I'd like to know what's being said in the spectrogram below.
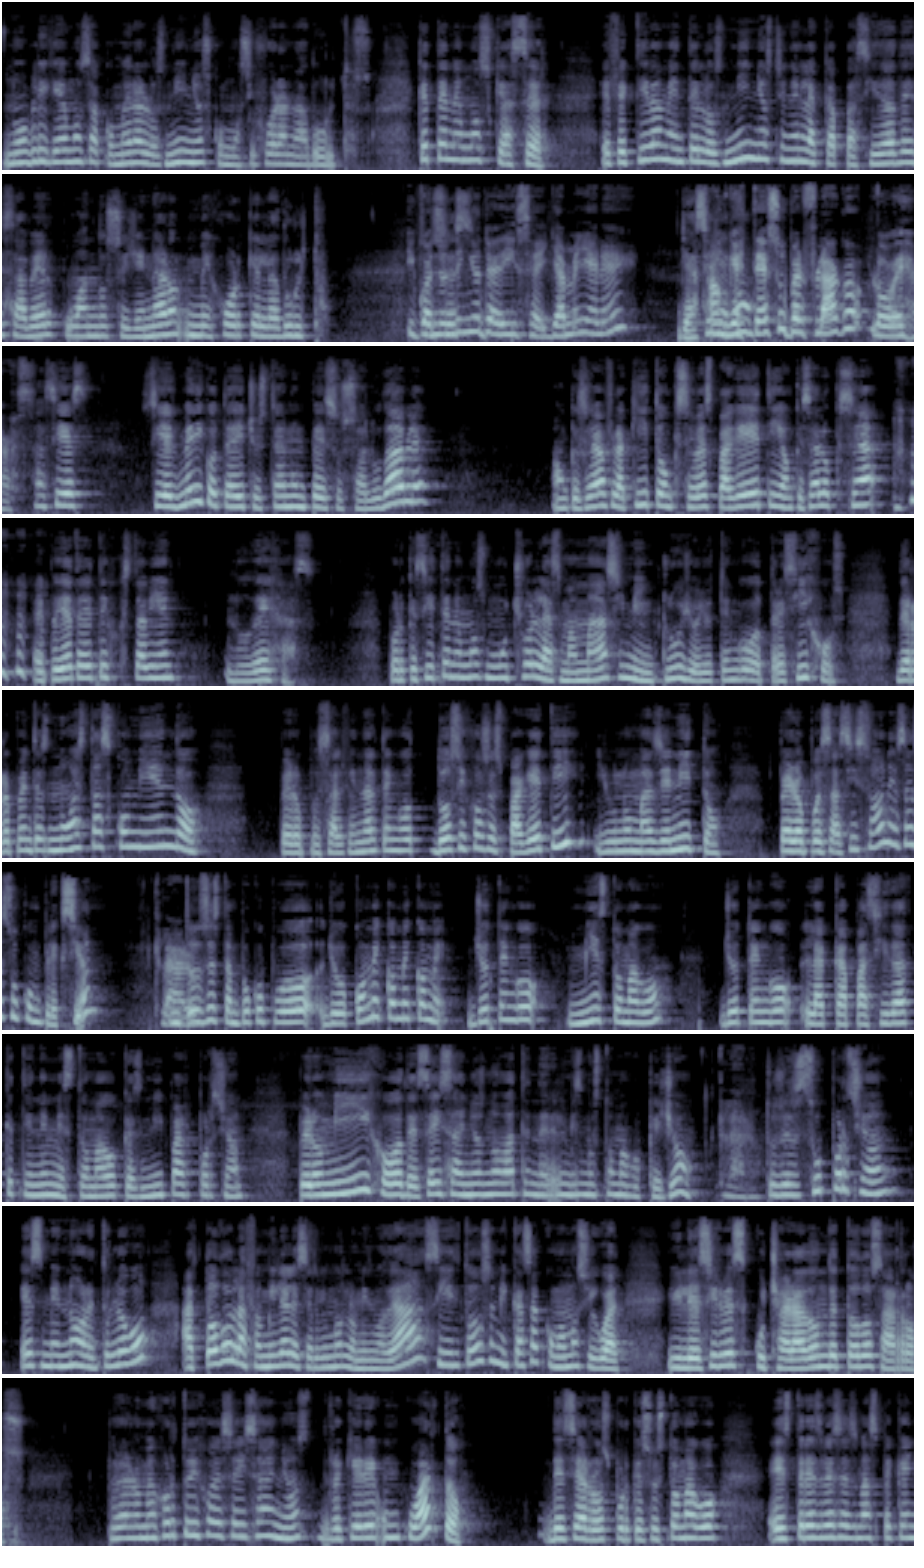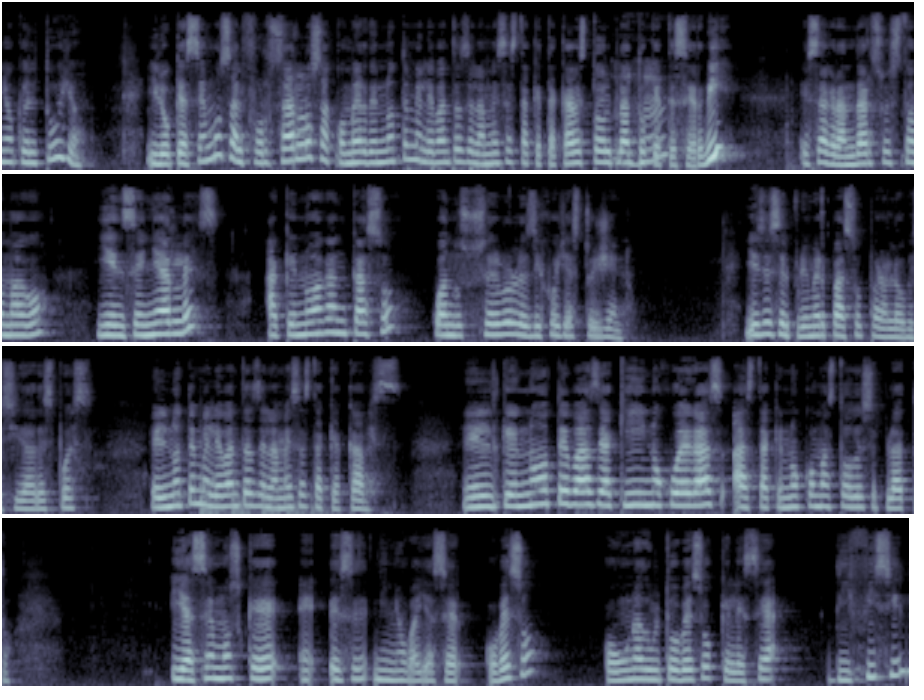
No obliguemos a comer a los niños como si fueran adultos. ¿Qué tenemos que hacer? Efectivamente, los niños tienen la capacidad de saber cuándo se llenaron mejor que el adulto. Y cuando el niño te dice, ya me llené, ya se aunque esté súper flaco, lo dejas. Así es. Si el médico te ha dicho está en un peso saludable, aunque sea flaquito, aunque se vea espagueti, aunque sea lo que sea, el pediatra te dijo que está bien, lo dejas. Porque sí tenemos mucho las mamás y me incluyo, yo tengo tres hijos. De repente es, no estás comiendo, pero pues al final tengo dos hijos espagueti y uno más llenito. Pero pues así son, esa es su complexión. Entonces tampoco puedo, yo come, come, come. Yo tengo mi estómago, yo tengo la capacidad que tiene mi estómago, que es mi porción, pero mi hijo de seis años no va a tener el mismo estómago que yo. Claro. Entonces su porción es menor. Entonces luego a toda la familia le servimos lo mismo, de, ah, sí, todos en mi casa comemos igual. Y le sirves cucharadón de todos arroz. Pero a lo mejor tu hijo de seis años requiere un cuarto de ese arroz porque su estómago es tres veces más pequeño que el tuyo. Y lo que hacemos al forzarlos a comer de no te me levantas de la mesa hasta que te acabes todo el plato que te serví, es agrandar su estómago y enseñarles a que no hagan caso cuando su cerebro les dijo ya estoy lleno. Y ese es el primer paso para la obesidad después. El no te me levantas de la mesa hasta que acabes. El que no te vas de aquí y no juegas hasta que no comas todo ese plato. Y hacemos que eh, ese niño vaya a ser obeso o un adulto obeso que le sea difícil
